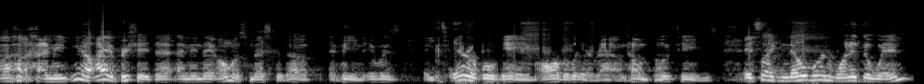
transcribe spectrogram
Uh, I mean, you know, I appreciate that. I mean, they almost messed it up. I mean, it was a terrible game all the way around on both teams. It's like no one wanted to win,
